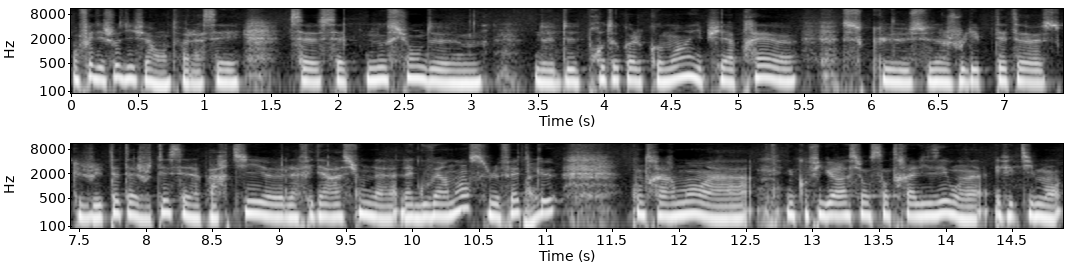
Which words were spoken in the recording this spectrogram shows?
on fait des choses différentes. Voilà, c'est cette notion de, de, protocole commun. Et puis après, euh, ce que je voulais peut-être, euh, ce que je voulais peut-être ajouter, c'est la partie euh, la fédération de la, gouvernance, le fait que, contrairement à une configuration centralisée où on a effectivement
